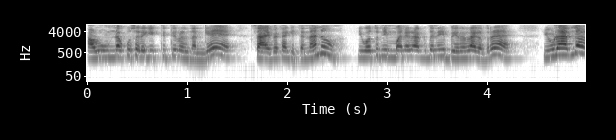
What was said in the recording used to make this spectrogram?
ಅವಳು ಉಣ್ಣಕ್ಕೂ ಸರಿಯಾಗಿ ಇಕ್ತಿತ್ತಿರಲ್ಲ ನನಗೆ ಸಾಯ್ಬೇಕಾಗಿತ್ತ ನಾನು. ಇವತ್ತು ನಿಮ್ಮ ಮನೆಯವ್ರು ಆಗದೇ ಬೇರೆಯವ್ರಾಗಿದ್ರೆ. ಇವಳಾದ್ಲು?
